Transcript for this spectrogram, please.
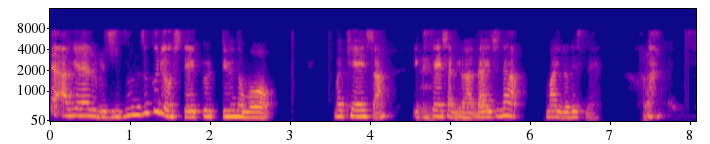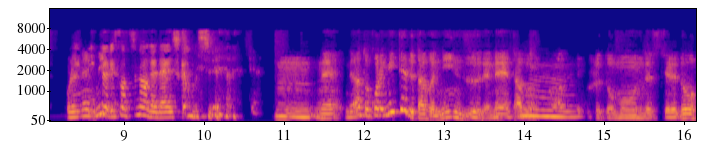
てあげられる自分作りをしていくっていうのも、まあ経営者、育成者には大事なマインドですね。はい、これね。よりそっちの方が大事かもしれない。うん。ね。で、あとこれ見てる多分人数でね、多分変わってくると思うんですけれど、やっ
